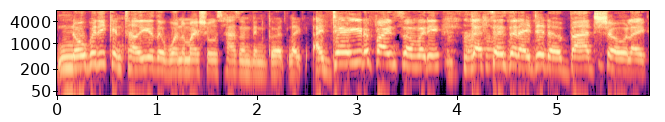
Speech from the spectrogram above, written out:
nobody can tell you that one of my shows hasn't been good. Like I dare you to find somebody that says that I did a bad show. Like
